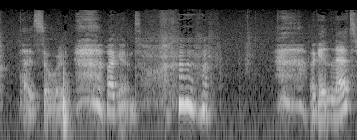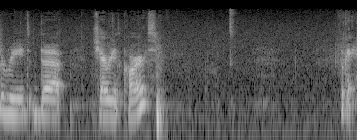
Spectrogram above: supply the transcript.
that is so weird. I can't. okay, let's read the chariot card. Okay.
